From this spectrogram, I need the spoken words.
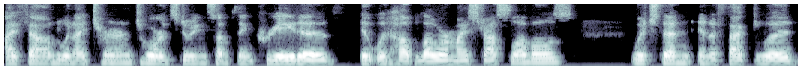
I found when I turned towards doing something creative, it would help lower my stress levels, which then in effect would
